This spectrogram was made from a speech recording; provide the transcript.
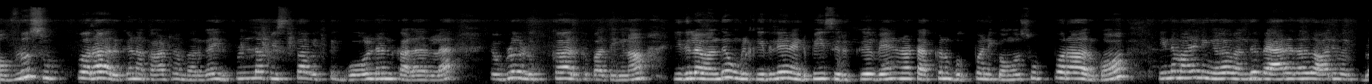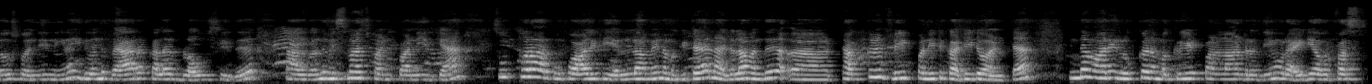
அவ்வளோ சூப்பராக இருக்குது நான் காட்டுறேன் பாருங்க. இது ஃபுல்லாக பிஸ்தா வித் கோல்டன் கலரில் எவ்வளோ லுக்காக இருக்குது பார்த்தீங்கன்னா இதில் வந்து உங்களுக்கு இதுலேயே ரெண்டு பீஸ் இருக்குது வேணும்னா டக்குன்னு புக் பண்ணிக்கோங்க. சூப்பராக இருக்கும். இந்த மாதிரி நீங்கள் வந்து வேறு ஏதாவது ஆரி ஒர்க் ப்ளவுஸ் பண்ணியிருந்தீங்கன்னா இது வந்து வேறு கலர் ப்ளவுஸ் இது. நான் அதுக்கு வந்து மிஸ்மேட்ச் பண்ணி பண்ணியிருக்கேன். சூப்பராக இருக்கும் குவாலிட்டி எல்லாமே நம்மக்கிட்ட நான் இதெல்லாம் வந்து டக்குன்னு ஃப்ளீட் பண்ணிவிட்டு கட்டிட்டு வந்துட்டேன். இந்த மாதிரி லுக்கை நம்ம கிரியேட் பண்ணலான்றதையும் ஒரு ஐடியா ஒரு ஃபஸ்ட்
